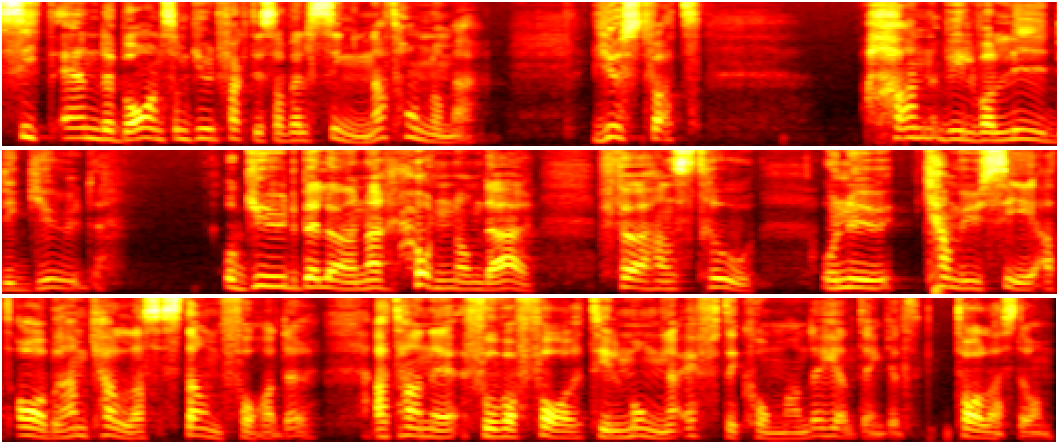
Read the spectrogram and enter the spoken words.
sitt enda barn som Gud faktiskt har välsignat honom med. Just för att han vill vara lydig Gud. Och Gud belönar honom där för hans tro. Och nu kan vi ju se att Abraham kallas stamfader. Att han får vara far till många efterkommande helt enkelt, talas det om.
